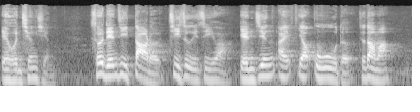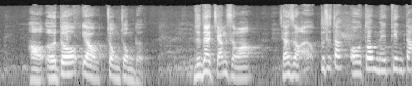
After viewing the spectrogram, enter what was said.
也很清醒，所以年纪大了，记住一句话：眼睛爱要雾雾的，知道吗？好，耳朵要重重的。人家讲什么，讲什么啊？不知道，耳朵没听到。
